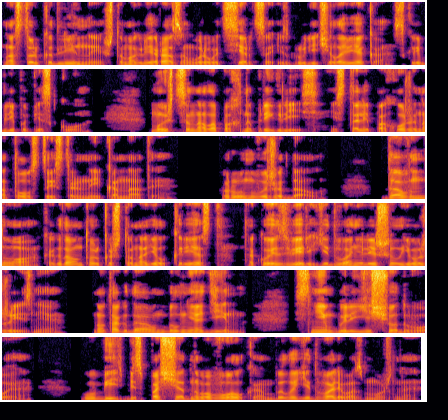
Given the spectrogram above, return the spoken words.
настолько длинные, что могли разом вырвать сердце из груди человека, скребли по песку. Мышцы на лапах напряглись и стали похожи на толстые стальные канаты. Рун выжидал. Давно, когда он только что надел крест, такой зверь едва не лишил его жизни. Но тогда он был не один. С ним были еще двое. Убить беспощадного волка было едва ли возможно.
